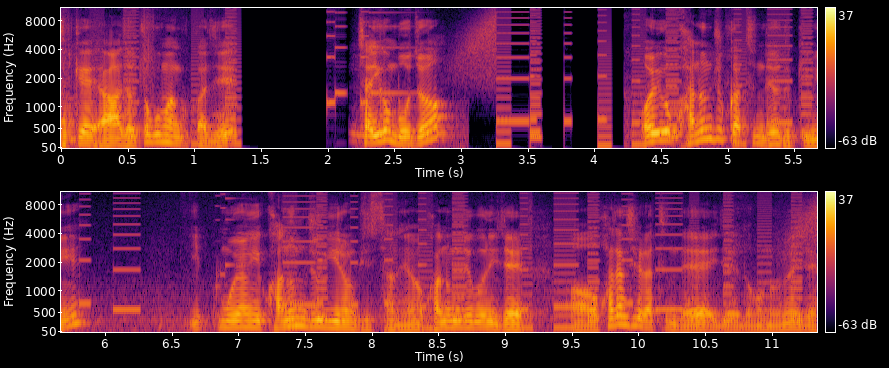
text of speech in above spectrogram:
다섯 개, 아, 저 조그만 것까지. 자, 이건 뭐죠? 어, 이거 관음죽 같은데요, 느낌이? 이 모양이 관음죽이랑 비슷하네요. 관음죽은 이제 어, 화장실 같은데 이제 넣어놓으면 이제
